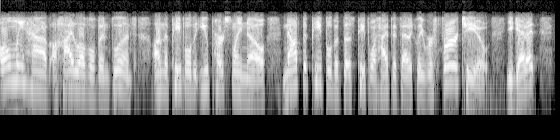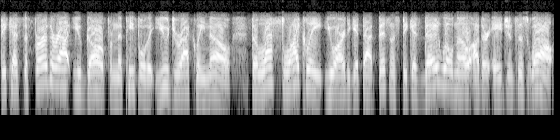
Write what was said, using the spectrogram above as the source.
only have a high level of influence on the people that you personally know, not the people that those people hypothetically refer to you. You get it? Because the further out you go from the people that you directly know, the less likely you are to get that business because they will know other agents as well.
